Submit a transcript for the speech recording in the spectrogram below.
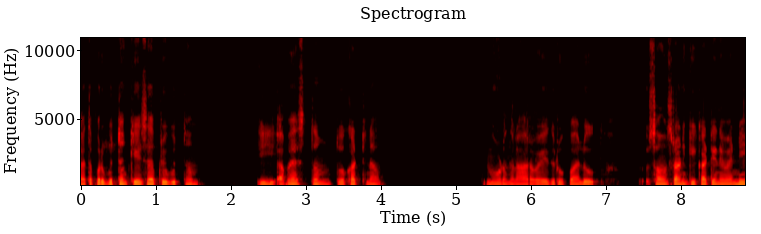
గత ప్రభుత్వం కేసీఆర్ ప్రభుత్వం ఈ అభ్యస్తంతో కట్టిన మూడు వందల అరవై ఐదు రూపాయలు సంవత్సరానికి కట్టినవన్నీ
